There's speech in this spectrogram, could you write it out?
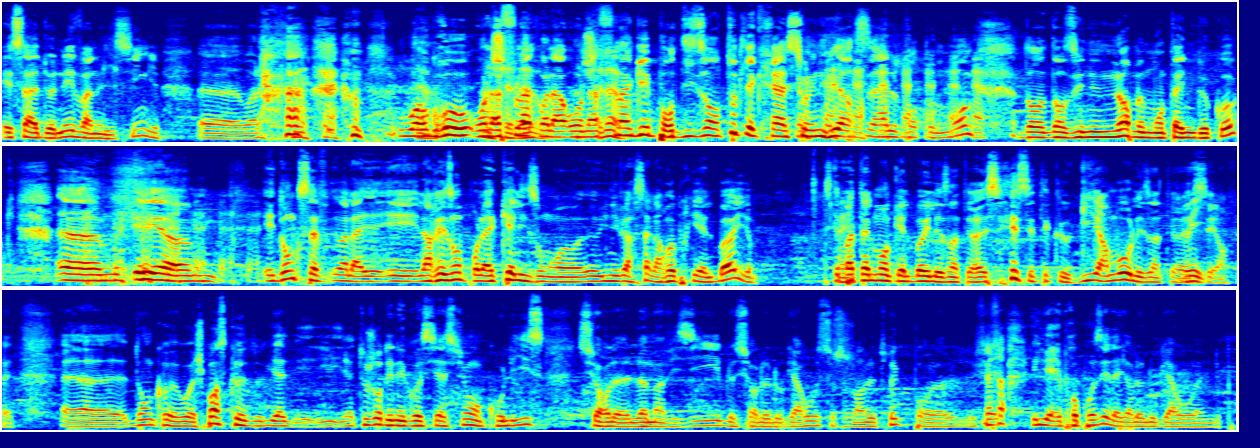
et ça a donné Van Helsing, euh, voilà, où en gros on Un a, flingué, voilà, on a flingué pour 10 ans toutes les créations Universal pour tout le monde, dans, dans une énorme montagne de coke. Euh, et, euh, et donc ça, voilà, et la raison pour laquelle ils ont euh, Universal a repris Hellboy. C'était Ouais. pas tellement qu'Hellboy les intéressait, c'était que Guillermo les intéressait en fait. Euh, donc euh, ouais, je pense qu'il y, a- il y a toujours des négociations en coulisses sur le- l'homme invisible, sur le loup-garou, sur ce genre de truc pour le, lui faire faire. Il lui avait proposé d'ailleurs le loup-garou. époque.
